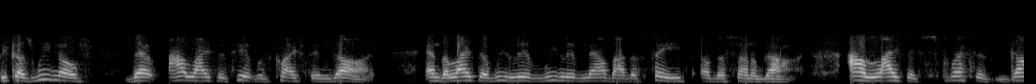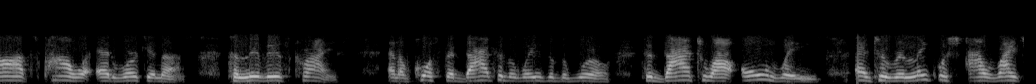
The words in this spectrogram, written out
Because we know that our life is hid with Christ in God and the life that we live, we live now by the faith of the Son of God. Our life expresses God's power at work in us. To live is Christ. And of course, to die to the ways of the world, to die to our own ways, and to relinquish our rights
